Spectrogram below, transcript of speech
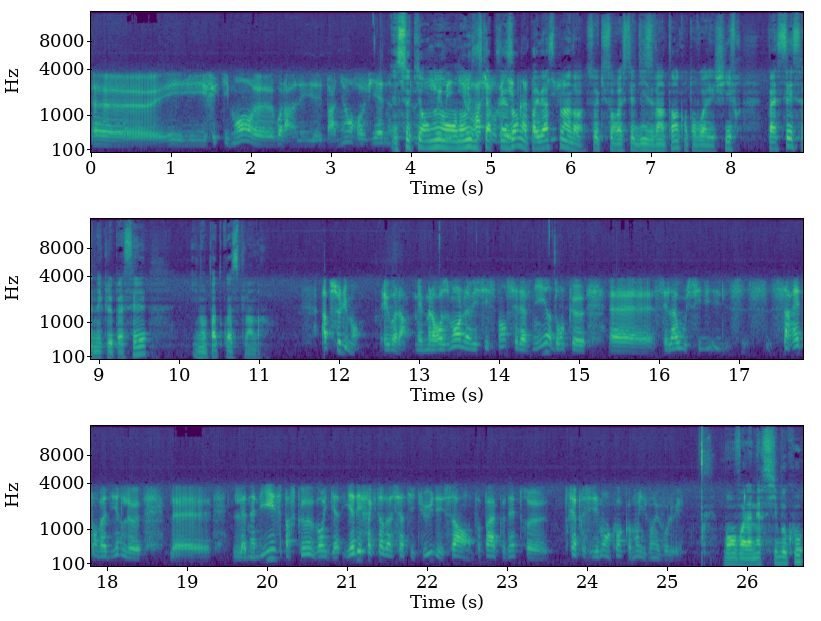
Euh, et effectivement, euh, voilà, les épargnants reviennent. Et ceux qui en ont, eu jusqu'à présent n'ont pas eu à se plaindre. Ceux qui sont restés 10-20 ans, quand on voit les chiffres passés, ce n'est que le passé, ils n'ont pas de quoi se plaindre. Absolument. Et voilà. Mais malheureusement, l'investissement, c'est l'avenir. Donc, euh, euh, c'est là où s'arrête, on va dire, l'analyse, parce que bon, il y, a des facteurs d'incertitude et ça, on ne peut pas connaître euh, très précisément encore comment ils vont évoluer. Bon, voilà, merci beaucoup.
